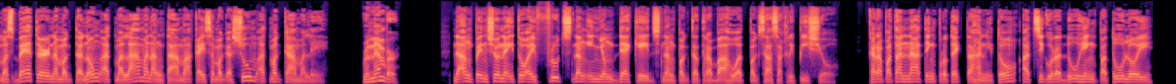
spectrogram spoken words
Mas better na magtanong at malaman ang tama kaysa mag-assume at magkamali. Remember, na ang pensyon na ito ay fruits ng inyong decades ng pagtatrabaho at pagsasakripisyo. Karapatan nating protektahan ito at siguraduhing patuloy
